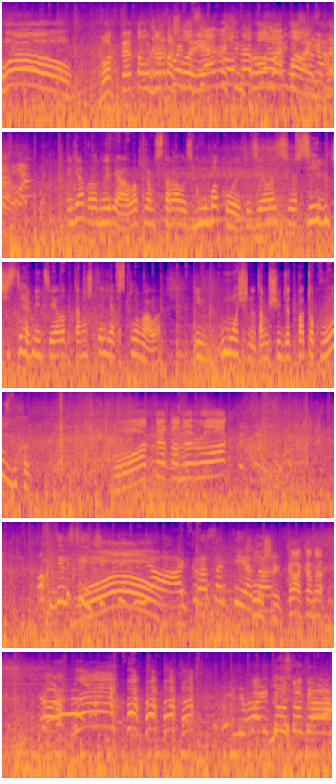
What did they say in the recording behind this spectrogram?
Оу! Вот это уже пошло реально синхронное плавание. да. Я ныряла, прям старалась глубоко это делать всеми частями тела, потому что я всплывала. И мощно, там еще идет поток воздуха. Вот это нырок! Ах, дельфинчик ты, глянь, красотета. Слушай, как она... Не пойду туда!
